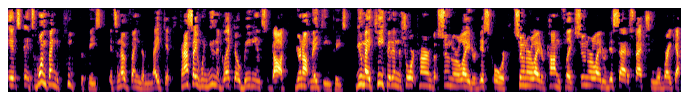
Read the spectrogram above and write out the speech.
it's, it's one thing to keep the peace. It's another thing to make it. Can I say when you neglect obedience to God, you're not making peace. You may keep it in the short term, but sooner or later discord, sooner or later conflict, sooner or later dissatisfaction will break out.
